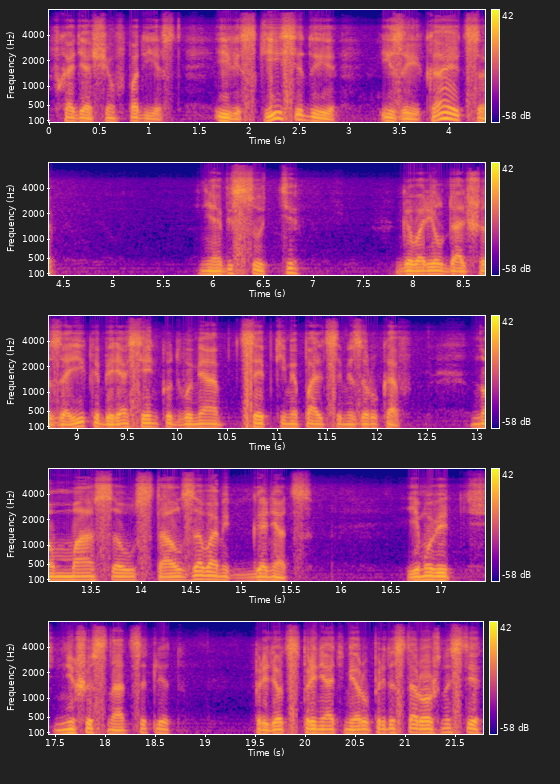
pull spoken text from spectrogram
входящим в подъезд, и виски седые, и заикается — «Не обессудьте», — говорил дальше Заика, беря Сеньку двумя цепкими пальцами за рукав. «Но масса устал за вами гоняться. Ему ведь не шестнадцать лет. Придется принять меру предосторожности,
